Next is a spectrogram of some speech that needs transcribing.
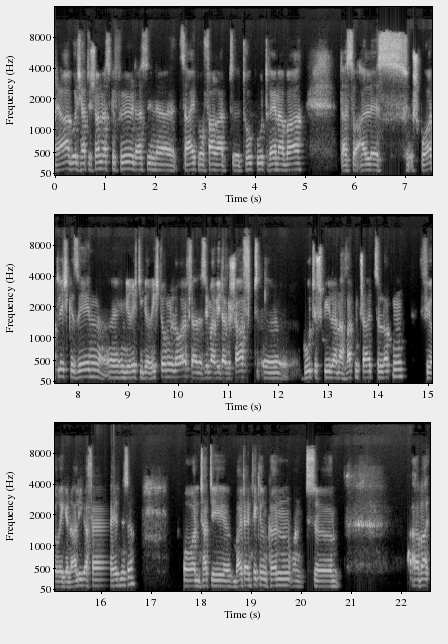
Ja, gut, ich hatte schon das Gefühl, dass in der Zeit, wo Fahrrad äh, Toku Trainer war, dass so alles sportlich gesehen äh, in die richtige Richtung läuft. Er hat es immer wieder geschafft, äh, gute Spieler nach Wattenscheid zu locken für Regionalliga-Verhältnisse und hat die weiterentwickeln können und äh, aber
